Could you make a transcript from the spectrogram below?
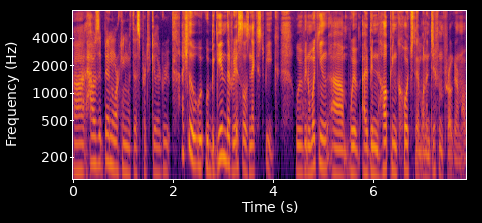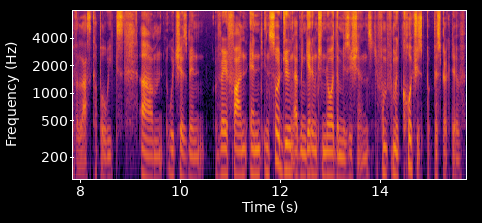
Uh, how's it been working with this particular group? Actually, we, we begin the rehearsals next week. We've been working. Um, we've I've been helping coach them on a different program over the last couple of weeks, um, which has been very fun. And in so doing, I've been getting to know the musicians from, from a coach's perspective.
